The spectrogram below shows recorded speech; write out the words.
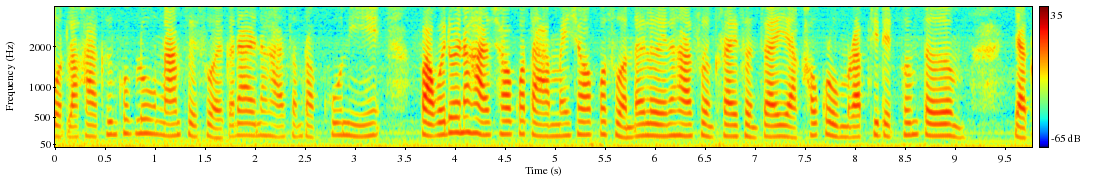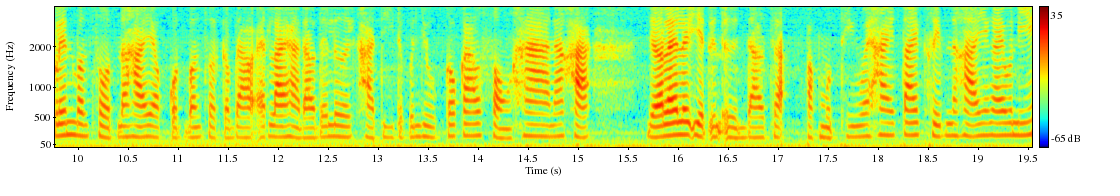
กดราคาขึ้นควบลูกน้ำสวยๆ ก็ได้นะคะสำหรับคู่นี้ฝากไว้ด้วยนะคะ ชอบก็ตามไม่ชอบก็ส่วนได้เลยนะคะ ส่วนใครสนใจอยากเข้ากลุ่มรับทีเด็ดเพิ่มเติม อยากเล่นบอลสดนะคะ อยากกดบอลสดกับดาว แอดไลน์หาดาวได้เลยค่ะ DW9925 นะคะ เดี๋ยวรายละเอียดอื่นๆ ดาวจะปักหมุดทิ้งไว้ให้ใต้คลิปนะคะ ยังไงวันนี้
